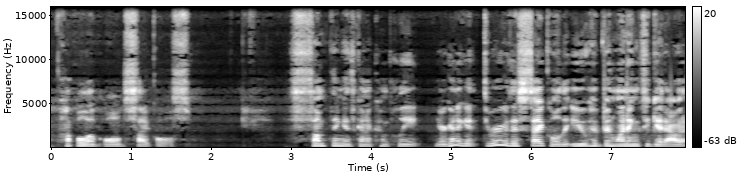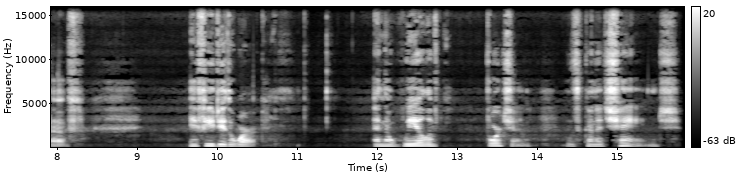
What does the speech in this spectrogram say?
a couple of old cycles something is going to complete you're going to get through this cycle that you have been wanting to get out of if you do the work. And the wheel of fortune is going to change.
